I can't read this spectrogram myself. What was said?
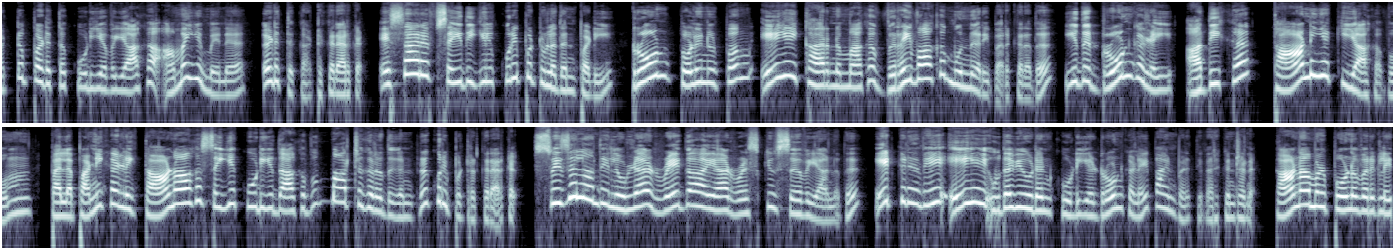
கட்டுப்படுத்தக்கூடியவையாக அமையும் என எடுத்துக்காட்டுகிறார்கள் எஸ்ஆர்எஃப் செய்தியில் குறிப்பிட்டுள்ளதன்படி ட்ரோன் தொழில்நுட்பம் ஏஐ காரணமாக விரைவாக முன்னேறி வருகிறது. இது ட்ரோன்களை அதிக தானியக்கியாகவும் பல பணிகளை தானாக செய்யக்கூடியதாகவும் மாற்றுகிறது என்று குறிப்பிட்டிருக்கிறார்கள். சுவிட்சர்லாந்தில் உள்ள ரேகாயா ரெஸ்கியூ சேவையானது ஏற்கனவே ஏஐ உதவியுடன் கூடிய ட்ரோன்களை பயன்படுத்தி வருகின்றன. காணாமல் போனவர்களை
